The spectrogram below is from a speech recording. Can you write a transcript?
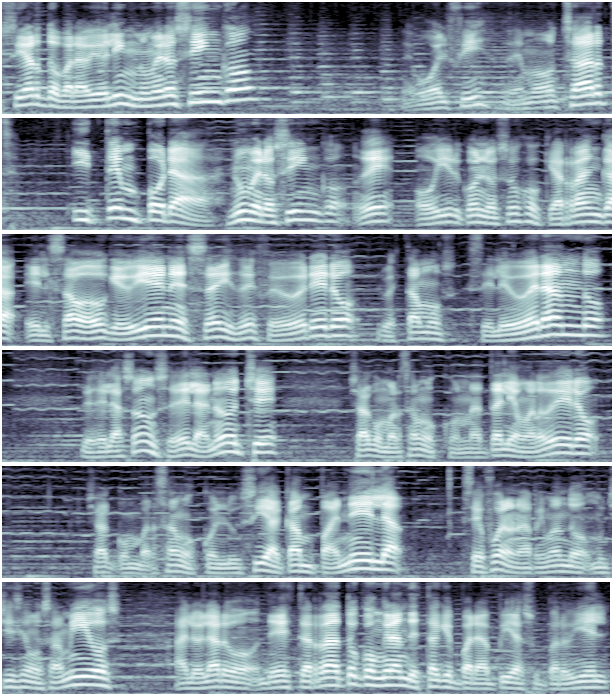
Concierto para violín número 5 de Wolfi, de Mozart. Y temporada número 5 de Oír con los Ojos que arranca el sábado que viene, 6 de febrero. Lo estamos celebrando desde las 11 de la noche. Ya conversamos con Natalia Mardero, ya conversamos con Lucía Campanella. Se fueron arrimando muchísimos amigos a lo largo de este rato, con gran destaque para Pia Superviel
